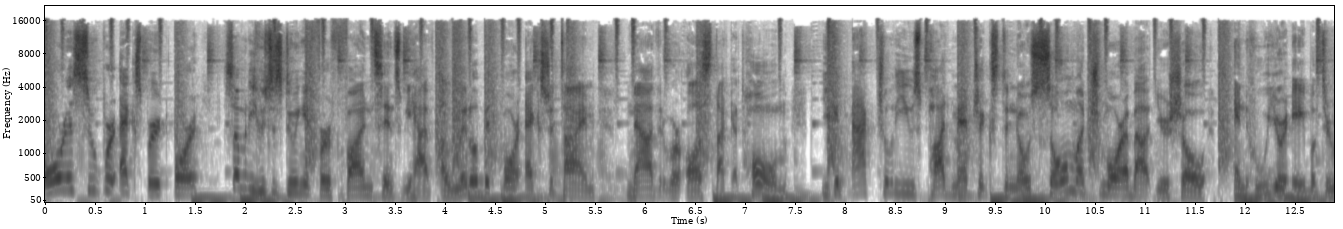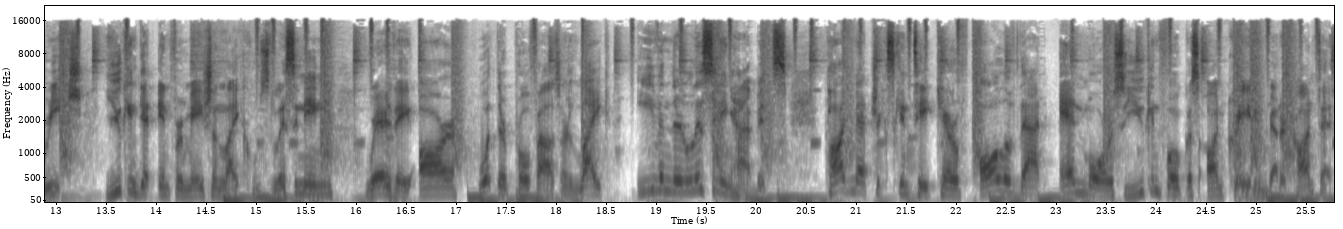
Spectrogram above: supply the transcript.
or a super expert, or somebody who's just doing it for fun since we have a little bit more extra time now that we're all stuck at home, you can actually use Podmetrics to know so much more about your show and who you're able to reach. You can get information like who's listening, where they are, what their profiles are like, even their listening habits. Podmetrics can take care of all of that and more so you can focus on creating better content.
